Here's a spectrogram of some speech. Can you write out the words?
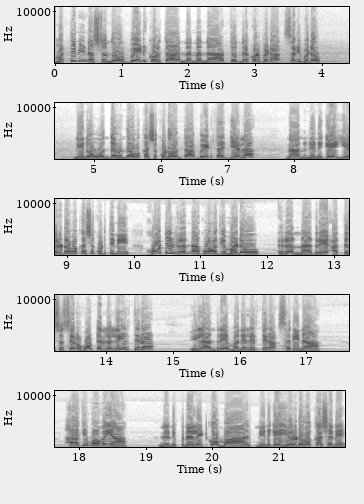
ಮತ್ತೆ ನೀನು ಅಷ್ಟೊಂದು ಬೇಡಿಕೊಳ್ತಾ ನನ್ನನ್ನ ತೊಂದರೆ ಕೊಡಬೇಡ. ಸರಿ ಬಿಡು. ನೀನು ಒಂದೇ ಒಂದು ಅವಕಾಶ ಕೊಡು ಅಂತ ಬೇಡ್ತಾ ಇದೀಯಲ್ಲ ನಾನು ನಿನಗೆ ಎರಡು ಅವಕಾಶ ಕೊಡ್ತೀನಿ. ಹೋಟೆಲ್ ರನ್ ಆಗುವ ಹಾಗೆ ಮಾಡು. ರನ್ ಆದ್ರೆ ಅತ್ತೆ ಸೊಸ್ಯರು ಹೋಟೆಲ್ ಅಲ್ಲಿ ಇರ್ತೀರಾ? ಇಲ್ಲ ಅಂದ್ರೆ ಮನೇಲಿ ಇರ್ತೀರಾ? ಸರಿನಾ? ಹಾಗೆ ಮಾವಯ್ಯ. ನೆನಪಿನಲ್ಲಿ ಇಟ್ಕೊಮ್ಮ, ನಿನಗೆ ಎರಡು ಅವಕಾಶನೇ.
